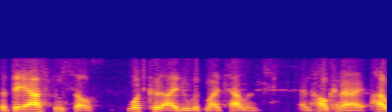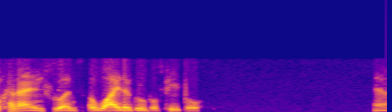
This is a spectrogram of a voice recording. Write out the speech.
that they ask themselves what could i do with my talents and how can i how can i influence a wider group of people? Yeah.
